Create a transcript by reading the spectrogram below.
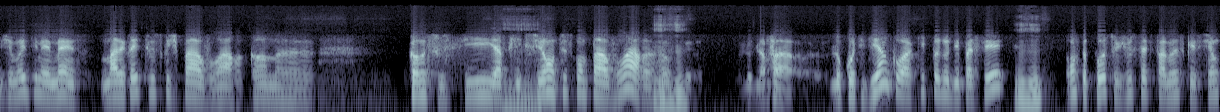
je me dis, mais mince, malgré tout ce que je peux avoir comme, euh, comme soucis, afflictions, tout ce qu'on peut avoir, euh, le, enfin, le quotidien, quoi, qui peut nous dépasser, on se pose toujours cette fameuse question,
